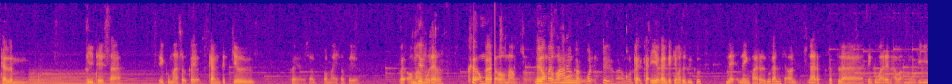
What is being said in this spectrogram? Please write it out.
dalam di desa iku masuk kayak gang kecil kayak sap- omahe siapa ya kayak omamu rel Ke kayak omam Eh, enggak, om Farel omamu gak gede ngawur. gak gak iya gak gede maksudku iku nek neng Farel ku kan seon ngarep sebelah sing kemarin awakmu iki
